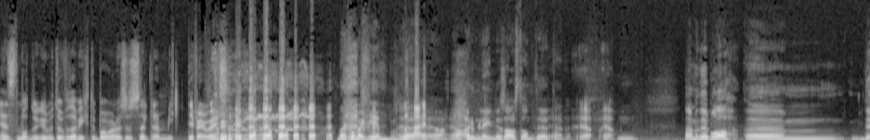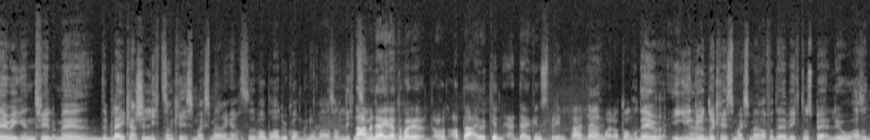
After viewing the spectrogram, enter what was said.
Eneste måten du kunne å få deg Victor på, var hvis du stelte deg midt i fairway. Der kom jeg ikke inn. Nei. Ja, har armlengdes avstand til tauet. ja, ja. Nei, men det er bra. Um, det er jo ingen tvil men Det ble kanskje litt sånn krisemaksimering her, så det var bra du kom inn og var sånn litt Nei, sånn men det er greit å bare At det er jo ikke, er jo ikke en sprint der, det er en maraton. Og det er jo ingen grunn til å krisemaksimere, for det Victor spiller jo altså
